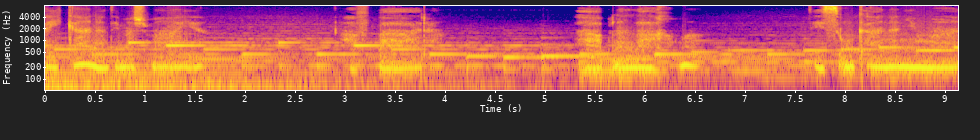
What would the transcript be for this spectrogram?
Aikana Demashmaya Afbara Ablan Lahma Desunkana Nyumana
